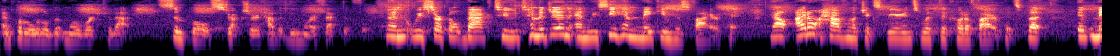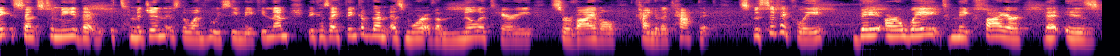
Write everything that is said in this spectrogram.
and put a little bit more work to that simple structure and have it be more effective for us. Then we circle back to Teimojin and we see him making his fire pit. Now, I don't have much experience with Dakota fire pits, but it makes sense to me that Teimojin is the one who we see making them because I think of them as more of a military survival kind of a tactic. specifically, they are a way to make fire that is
